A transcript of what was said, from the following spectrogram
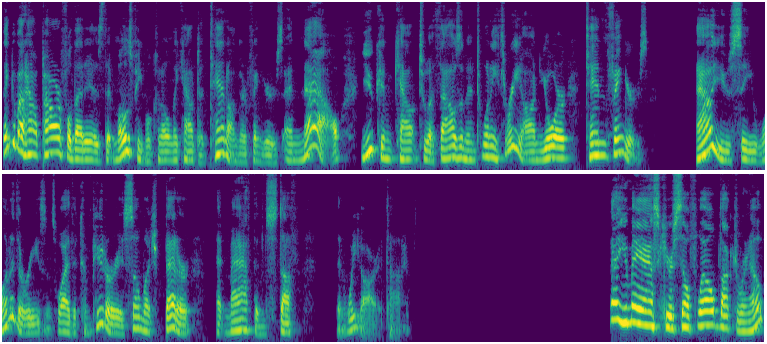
Think about how powerful that is that most people can only count to 10 on their fingers. And now you can count to 1,023 on your 10 fingers. Now you see one of the reasons why the computer is so much better at math and stuff than we are at times. Now you may ask yourself, well, Dr. Reneau,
